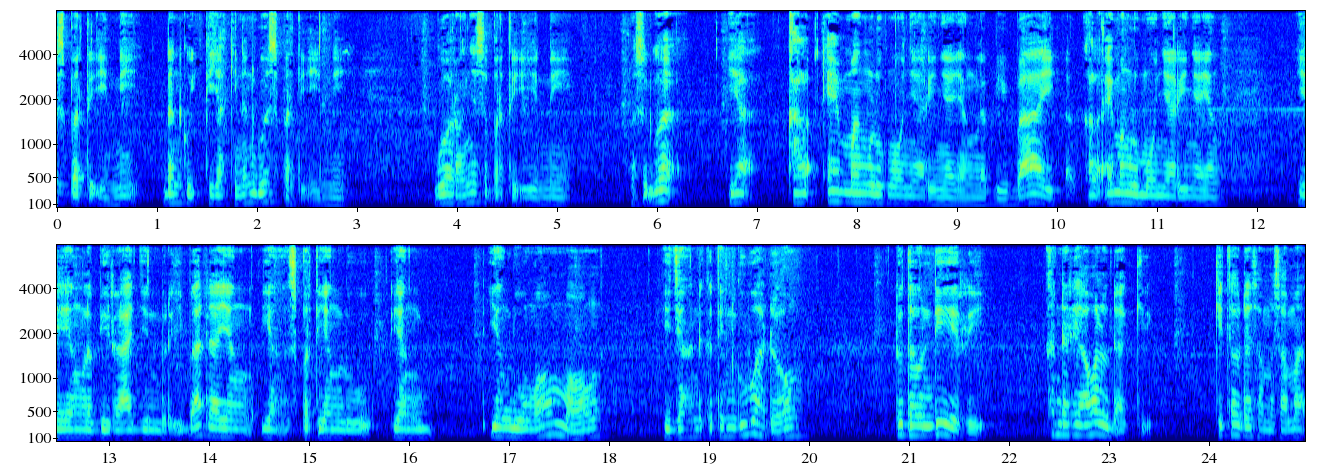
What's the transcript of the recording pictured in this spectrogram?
seperti ini dan keyakinan gue seperti ini. Gue orangnya seperti ini. Maksud gue ya kalau emang lu mau nyarinya yang lebih baik kalau emang lu mau nyarinya yang ya yang lebih rajin beribadah yang yang seperti yang lu yang yang lu ngomong ya jangan deketin gua dong lu tahun diri kan dari awal udah kita udah sama-sama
